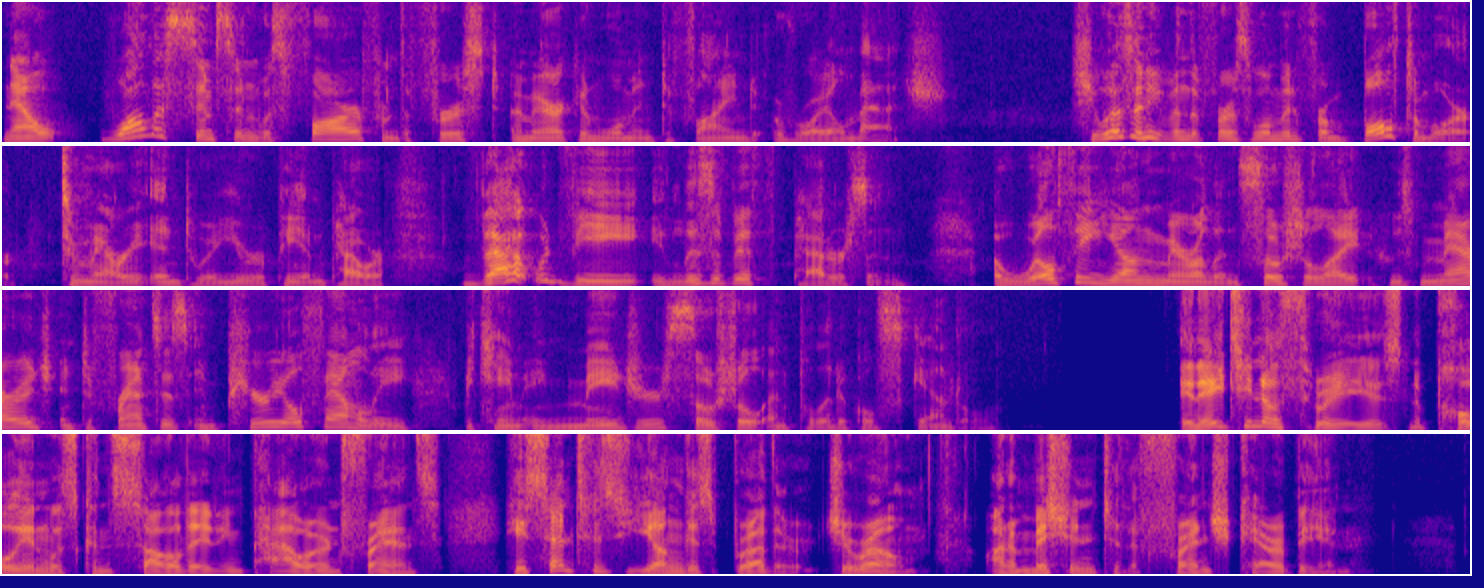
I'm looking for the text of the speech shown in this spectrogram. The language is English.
Now, Wallis Simpson was far from the first American woman to find a royal match. She wasn't even the first woman from Baltimore to marry into a European power. That would be Elizabeth Patterson, a wealthy young Maryland socialite whose marriage into France's imperial family became a major social and political scandal. In 1803, as Napoleon was consolidating power in France, he sent his youngest brother, Jerome, on a mission to the French Caribbean.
